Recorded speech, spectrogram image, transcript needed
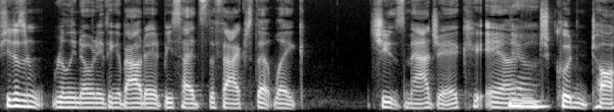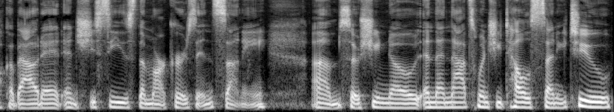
She doesn't really know anything about it besides the fact that like she's magic and Yeah. couldn't talk about it and she sees the markers in Sunny. Um, so she knows and then that's when she tells Sunny too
